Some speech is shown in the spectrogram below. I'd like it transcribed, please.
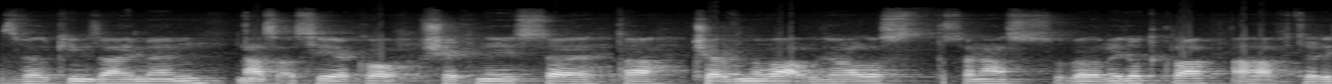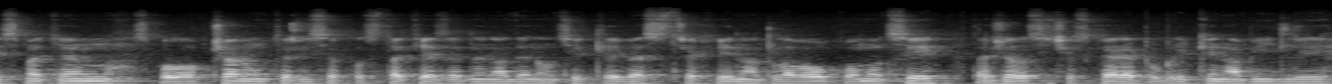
s velkým zájmem. Nás asi jako všechny se ta červnová událost se nás velmi dotkla a chtěli jsme těm spoluobčanům, kteří se v podstatě ze dne na den ocitli bez střechy nad hlavou pomoci, takže lesy České republiky nabídli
